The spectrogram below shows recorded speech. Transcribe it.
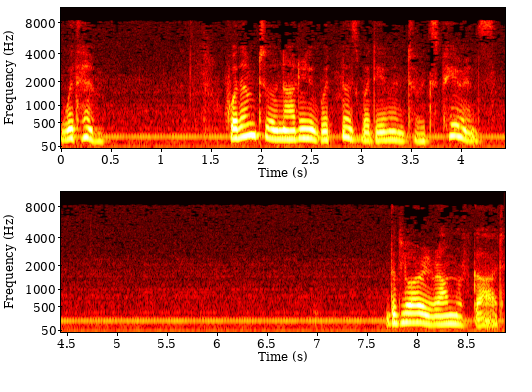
with Him. For them to not only witness but even to experience the glory realm of God.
